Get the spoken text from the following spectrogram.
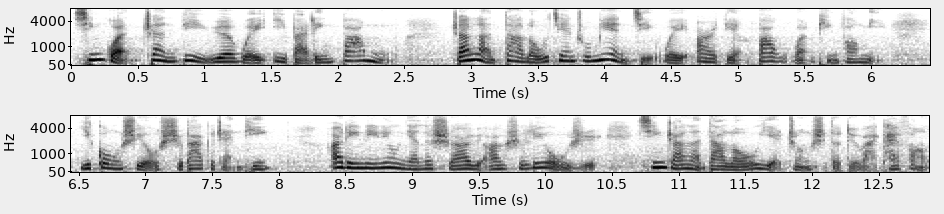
新馆占地约为一百零八亩，展览大楼建筑面积为二点八五万平方米，一共是有十八个展厅。二零零六年的十二月二十六日，新展览大楼也正式的对外开放了。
